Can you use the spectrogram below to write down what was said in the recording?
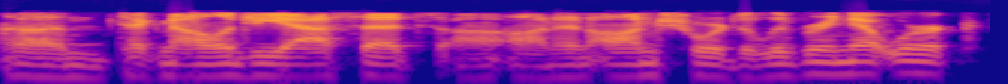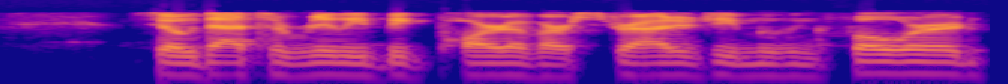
um, technology assets on an onshore delivery network. So that's a really big part of our strategy moving forward.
